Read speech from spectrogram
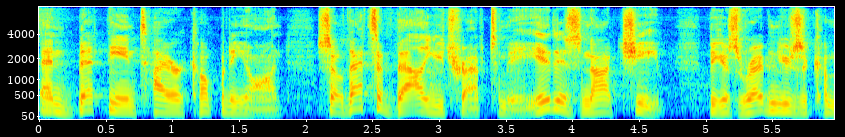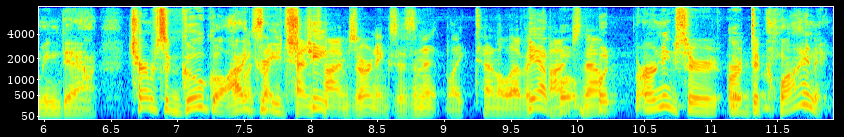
and bet the entire company on. So that's a value trap to me. It is not cheap because revenues are coming down. In terms of Google, I well, agree. It's like 10 cheap. times earnings, isn't it? Like 10, 11 yeah, times but, now? but earnings are, are declining.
